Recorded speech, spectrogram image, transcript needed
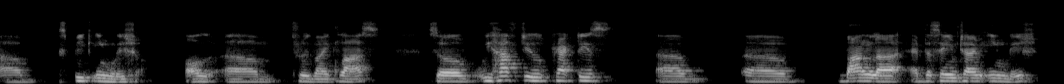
uh, speak English all um, through my class. So we have to practice um, Bangla at the same time English.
